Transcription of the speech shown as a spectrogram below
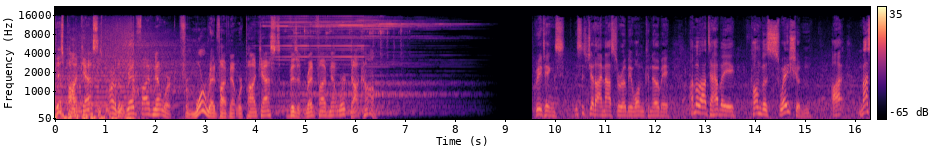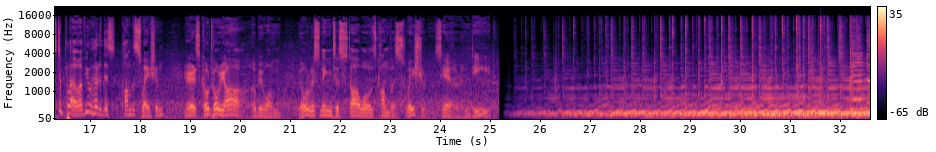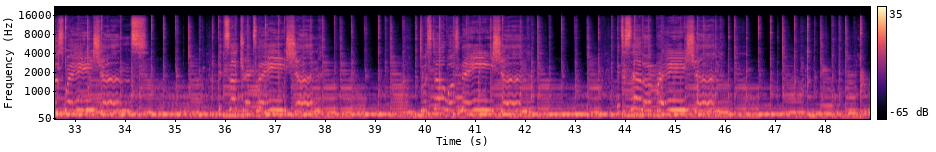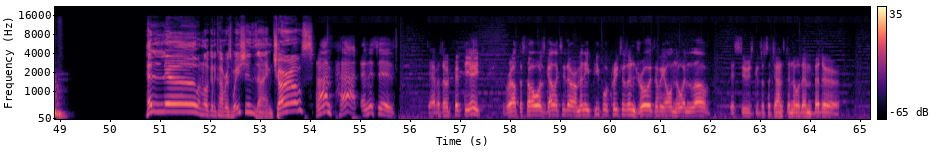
This podcast is part of the Red 5 Network. For more Red 5 Network podcasts, visit red5network.com. Greetings. This is Jedi Master Obi Wan Kenobi. I'm about to have a conversation. Uh, Master Plo, have you heard of this conversation? Yes, Koto Ya, Obi Wan. You're listening to Star Wars Conversations here, indeed. Welcome to Conversations. I'm Charles. And I'm Pat, and this is episode 58. Throughout the Star Wars galaxy, there are many people, creatures, and droids that we all know and love. This series gives us a chance to know them better.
